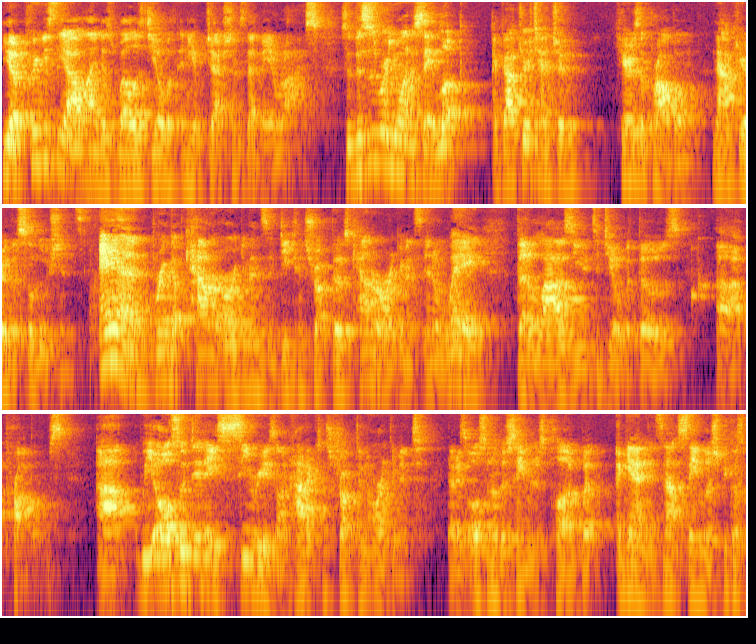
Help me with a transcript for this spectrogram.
you have previously outlined as well as deal with any objections that may arise. So this is where you want to say, look, I got your attention. Here's the problem. Now here are the solutions. And bring up counter arguments and deconstruct those counter arguments in a way that allows you to deal with those uh, problems. Uh, we also did a series on how to construct an argument. That is also another Sameness plug, but again, it's not Sameness because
